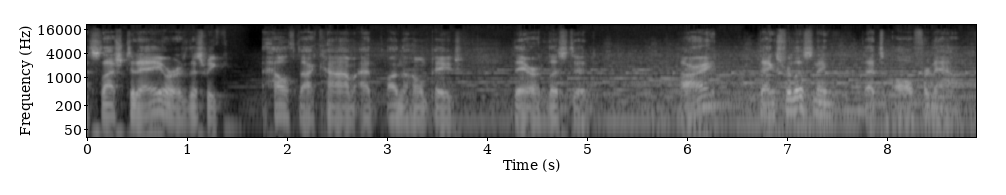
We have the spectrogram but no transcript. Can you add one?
slash today or thisweekhealth.com at, on the homepage. They are listed. All right. Thanks for listening. That's all for now.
